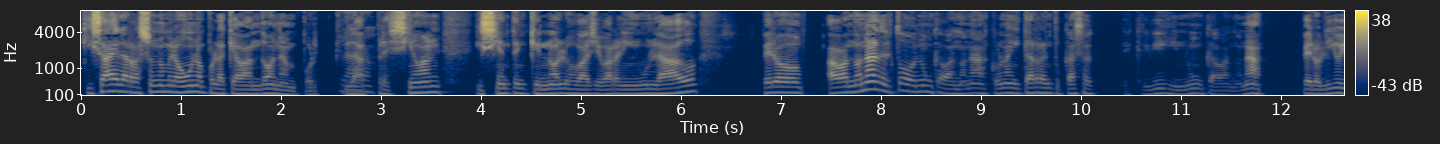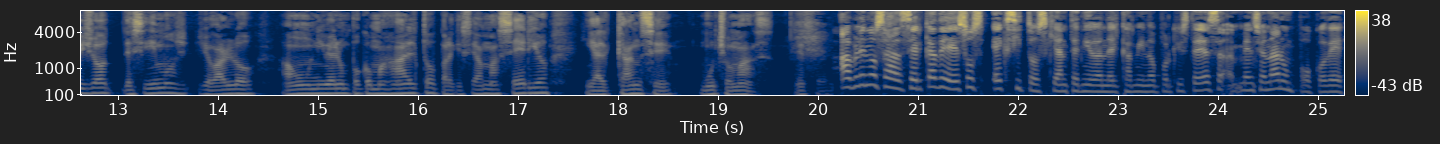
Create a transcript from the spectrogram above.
Quizás es la razón número uno por la que abandonan, por Claro. la presión y sienten que no los va a llevar a ningún lado. Pero abandonar del todo nunca abandonás. Con una guitarra en tu casa escribís y nunca abandonás. Pero Lío y yo decidimos llevarlo a un nivel un poco más alto para que sea más serio y alcance mucho más. Eso. Háblenos acerca de esos éxitos que han tenido en el camino, porque ustedes mencionaron un poco de,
